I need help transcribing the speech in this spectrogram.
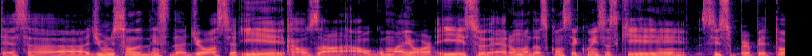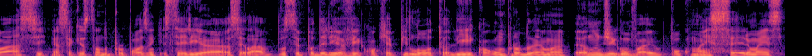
ter essa diminuição da densidade óssea e causar algo maior. E isso era uma das consequências que, se isso perpetuasse essa questão do propósito, seria, sei lá, você poderia ver qualquer piloto ali com algum problema, eu não digo vai um pouco mais sério, mas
